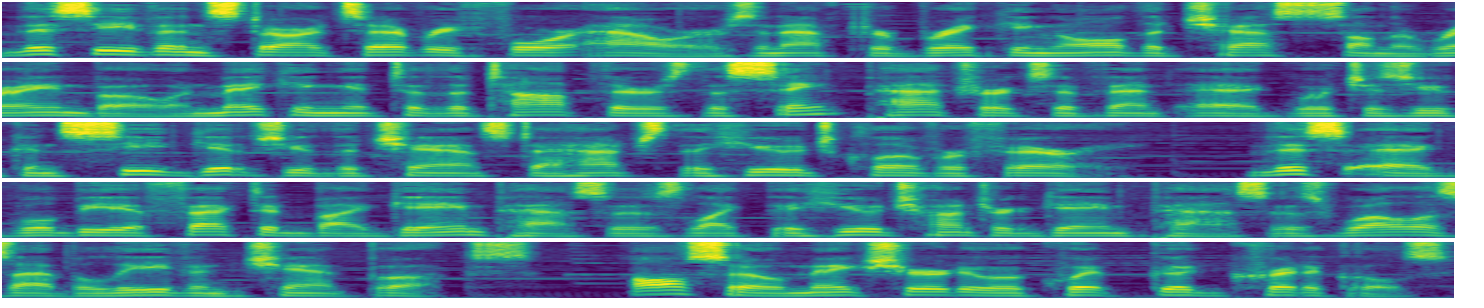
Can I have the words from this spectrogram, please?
This even starts every 4 hours and after breaking all the chests on the rainbow and making it to the top there's the St. Patrick's event egg which as you can see gives you the chance to hatch the huge clover fairy. This egg will be affected by game passes like the huge hunter game pass as well as I believe enchant books. Also make sure to equip good criticals,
